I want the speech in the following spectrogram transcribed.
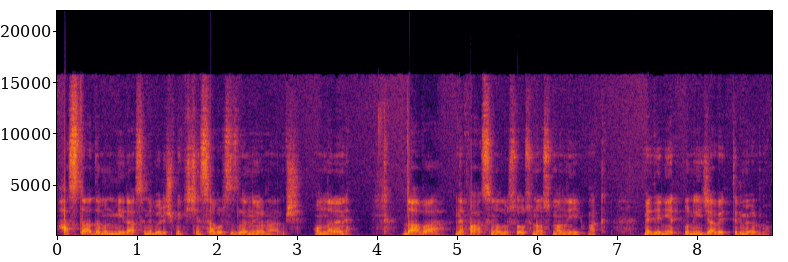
hasta adamın mirasını bölüşmek için sabırsızlanıyorlarmış. Onlara ne? Dava ne pahasına olursa olsun Osmanlı'yı yıkmak. Medeniyet bunu icap ettirmiyor mu?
